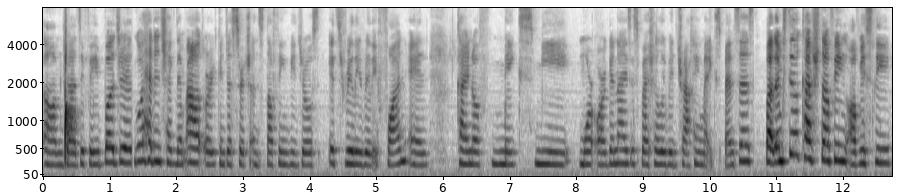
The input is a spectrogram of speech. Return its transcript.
um, Jazzyfey Budget. Go ahead and check them out, or you can just search unstuffing videos. It's really really fun and kind of makes me more organized, especially with tracking my expenses. But I'm still cash stuffing, obviously.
